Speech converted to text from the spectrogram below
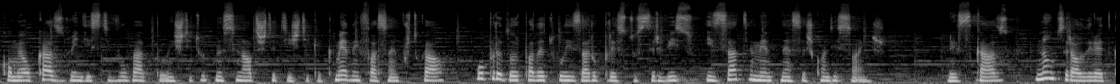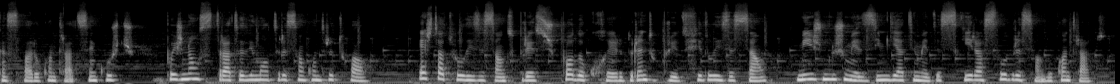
como é o caso do índice divulgado pelo Instituto Nacional de Estatística que mede a inflação em Portugal, o operador pode atualizar o preço do serviço exatamente nessas condições. Nesse caso, não terá o direito de cancelar o contrato sem custos, pois não se trata de uma alteração contratual. Esta atualização de preços pode ocorrer durante o período de fidelização, mesmo nos meses imediatamente a seguir à celebração do contrato.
